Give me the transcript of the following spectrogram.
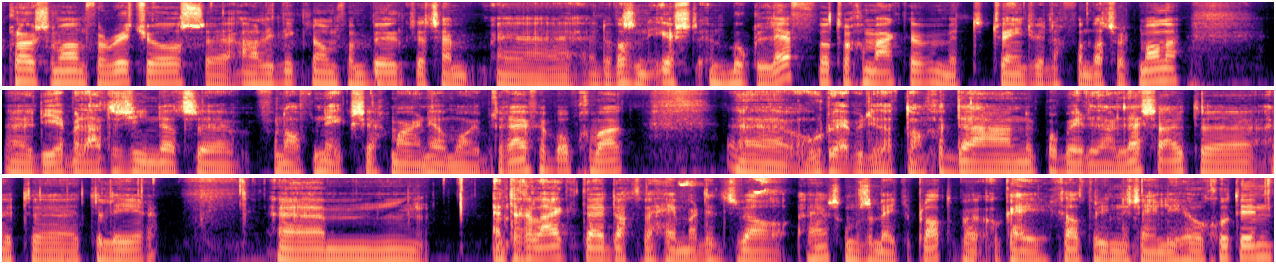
Kloosterman van Rituals, Ali Niknam van Bunk. Dat, zijn, er was een eerst een boek Lef wat we gemaakt hebben met 22 van dat soort mannen. Die hebben laten zien dat ze vanaf niks zeg maar, een heel mooi bedrijf hebben opgebouwd. Hoe hebben die dat dan gedaan? We probeerden daar lessen uit, uit te leren. Ehm, en tegelijkertijd dachten we, hé, maar dit is wel hè, soms een beetje plat. Maar Oké, geld verdienen zijn jullie heel goed in.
